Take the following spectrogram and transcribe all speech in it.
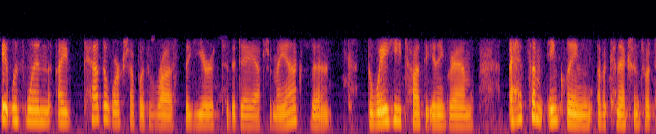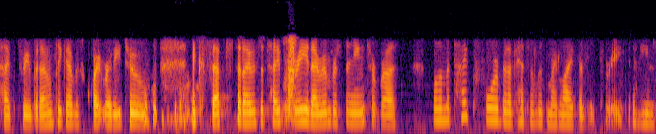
It was when I had the workshop with Russ the year to the day after my accident. The way he taught the Enneagram, I had some inkling of a connection to a type 3, but I don't think I was quite ready to accept that I was a type 3. And I remember saying to Russ, Well, I'm a type 4, but I've had to live my life as a 3. And he was,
